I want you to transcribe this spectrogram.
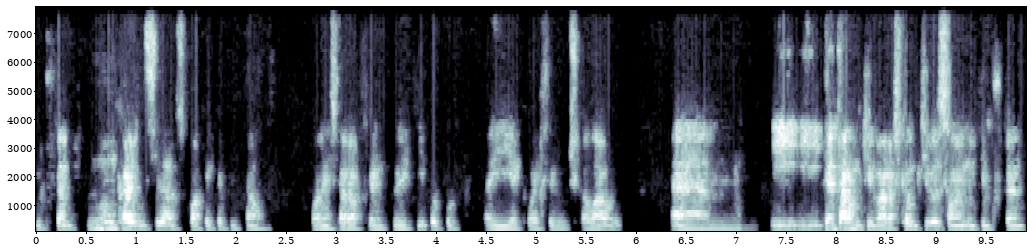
e, portanto, nunca as necessidades de qualquer capitão podem estar à frente da equipa, porque aí é que vai ser o descalabro. Um, e, e, tentar motivar, acho que a motivação é muito importante.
